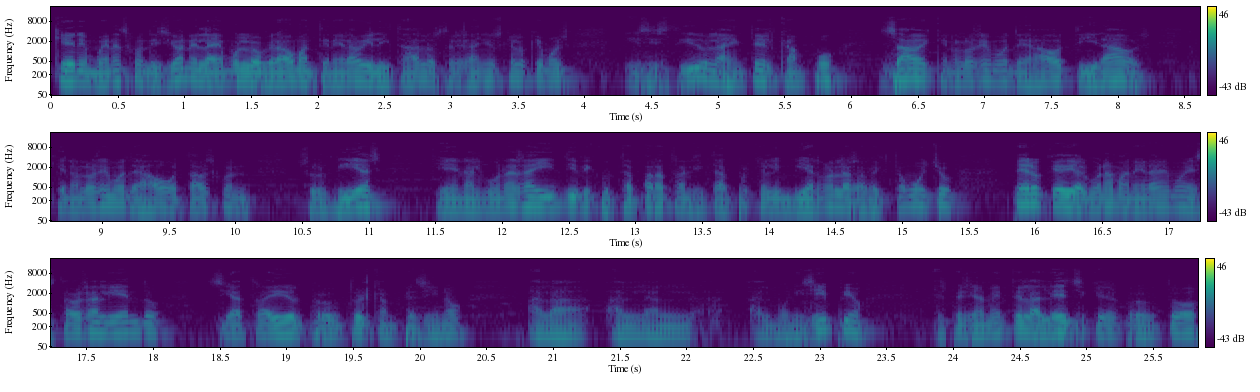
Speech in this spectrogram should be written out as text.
queden en buenas condiciones. La hemos logrado mantener habilitada los tres años, que es lo que hemos insistido. La gente del campo sabe que no los hemos dejado tirados, que no los hemos dejado botados con sus vías, que en algunas hay dificultad para transitar porque el invierno las afectó mucho, pero que de alguna manera hemos estado saliendo, se ha traído el producto del campesino a la, al, al, al municipio, especialmente la leche, que es el producto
